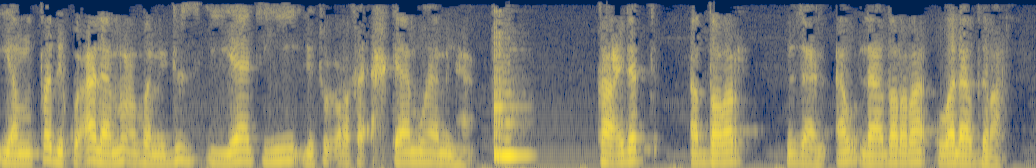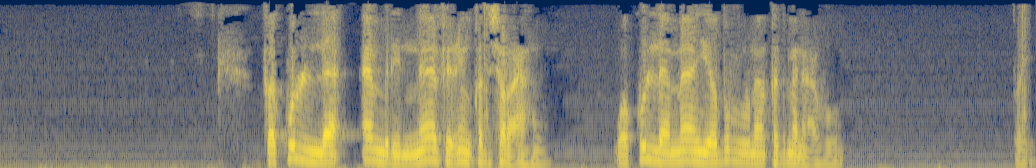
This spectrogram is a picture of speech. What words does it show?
ينطبق على معظم جزئياته لتعرف أحكامها منها. قاعدة الضرر يزال أو لا ضرر ولا ضرر فكل أمر نافع قد شرعه وكل ما يضرنا قد منعه. طيب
